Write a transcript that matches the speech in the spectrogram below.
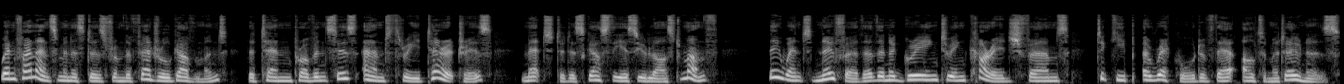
When finance ministers from the federal government, the ten provinces, and three territories met to discuss the issue last month, they went no further than agreeing to encourage firms to keep a record of their ultimate owners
